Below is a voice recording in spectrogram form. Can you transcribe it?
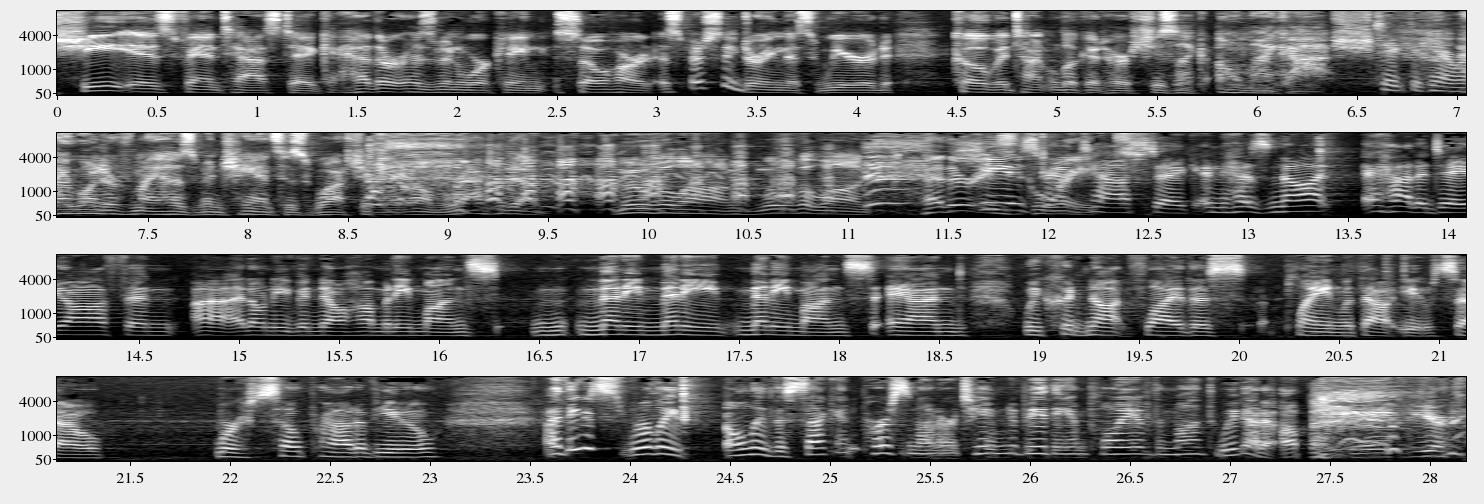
She is fantastic. Heather has been working so hard, especially during this weird COVID time. Look at her. She's like, oh my gosh. Take the camera I wonder me. if my husband Chance is watching at home. Wrap it up. move along. Move along. Heather She is, great. fantastic and has not had a day off in uh, I don't even know how many months, many, many, many months. And we could not fly this plane without you. So we're so proud of you. I think it's really only the second person on our team to be the employee of the month. We got to up the game here.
